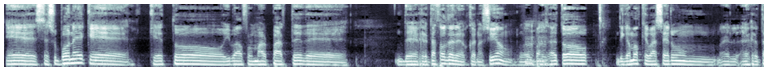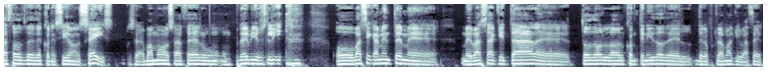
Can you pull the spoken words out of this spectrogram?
eh, se supone que, que esto iba a formar parte de de retazos de desconexión. Esto, digamos que va a ser un, el, retazo de desconexión 6. O sea, vamos a hacer un, previously o básicamente me, me, vas a quitar eh, todo el contenido del, del, programa que iba a hacer.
